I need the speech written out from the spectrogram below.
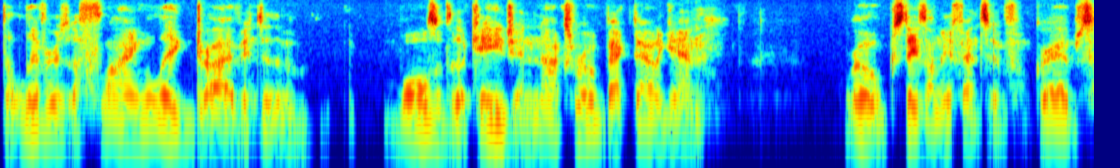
delivers a flying leg drive into the walls of the cage and knocks Rogue back down again. Rogue stays on the offensive, grabs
